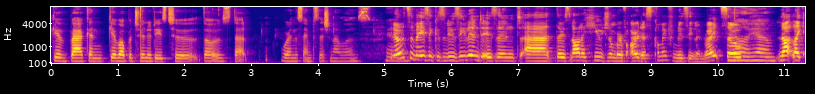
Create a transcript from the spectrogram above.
give back and give opportunities to those that were in the same position I was. You know, it's amazing because New Zealand isn't, uh, there's not a huge number of artists coming from New Zealand, right? So, No, yeah. not like,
